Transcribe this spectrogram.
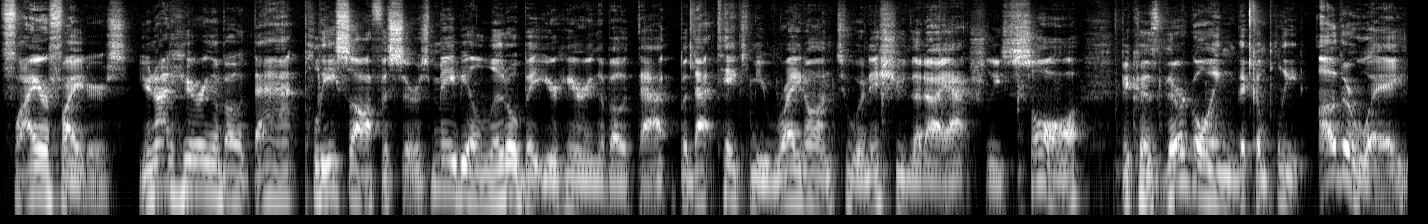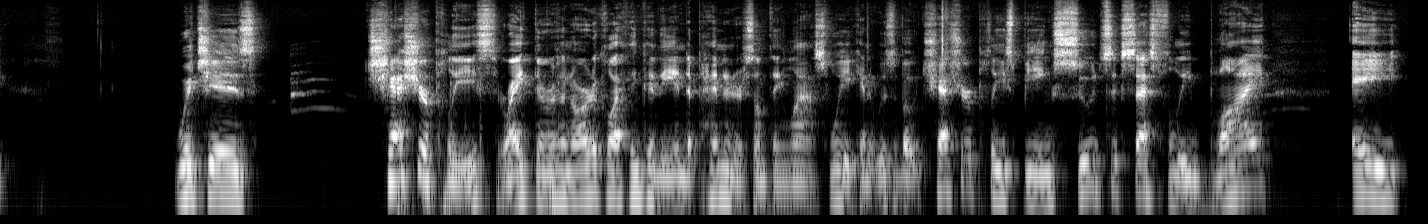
Firefighters, you're not hearing about that. Police officers, maybe a little bit you're hearing about that, but that takes me right on to an issue that I actually saw because they're going the complete other way, which is Cheshire Police, right? There was an article, I think, in The Independent or something last week, and it was about Cheshire Police being sued successfully by a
